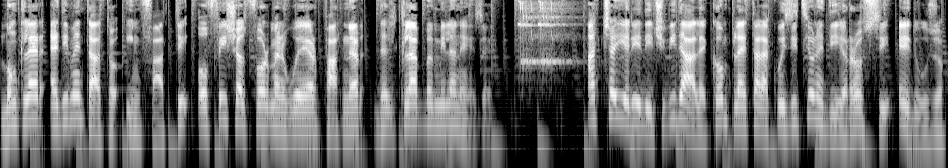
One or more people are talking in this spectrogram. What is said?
Moncler è diventato, infatti, official former wear partner del club milanese. Acciaierie di Cividale completa l'acquisizione di Rossi ed Uso.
